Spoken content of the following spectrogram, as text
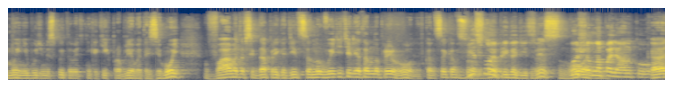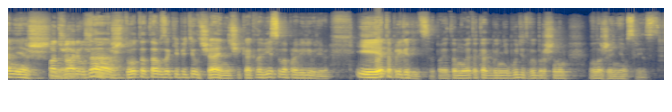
мы не будем испытывать никаких проблем этой зимой, вам это всегда пригодится. Ну, выйдите летом на природу, в конце концов. Весной да? пригодится. Весной. Вышел на полянку. Конечно. Поджарил да, что-то. Да, что-то там закипятил чайничек, как-то весело провели время. И это пригодится, поэтому это как бы не будет выброшенным вложением средств.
